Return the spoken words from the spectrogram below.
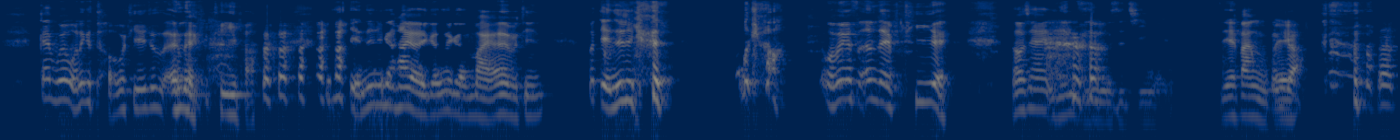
该不会我那个头贴就是 NFT 吧？我点进去看，它有一个那个买 NFT，我点进去看，我靠，我那个是 NFT 耶、然后现在已经值五十几美，直接翻五倍？那。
